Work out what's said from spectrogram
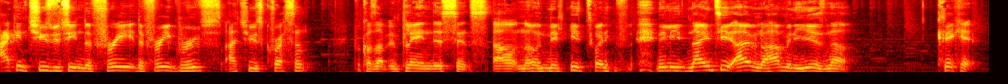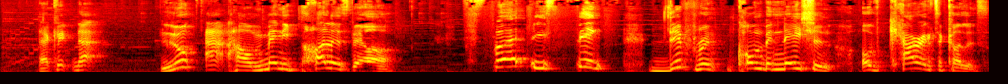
I can choose between the three the three groups. I choose Crescent because I've been playing this since I don't know nearly 20 nearly 19 I don't know how many years now. Click it. I click that. Look at how many colors there are. 36 different combination of character colors.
